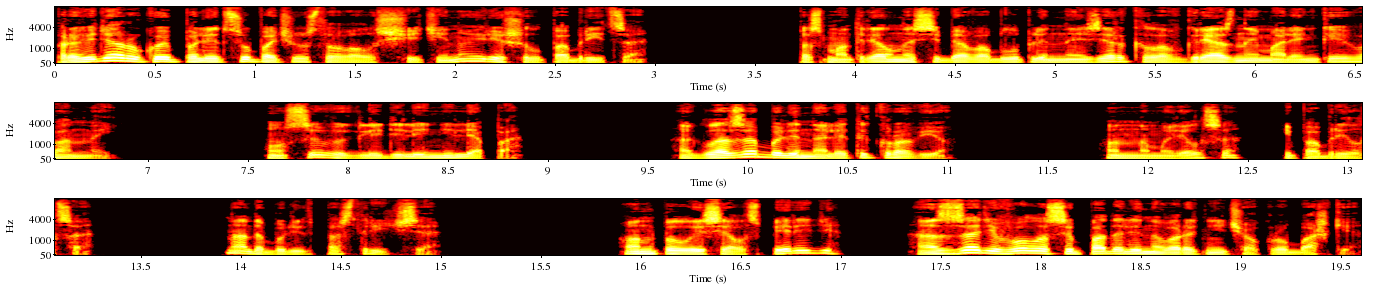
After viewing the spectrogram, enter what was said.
Проведя рукой по лицу, почувствовал щетину и решил побриться. Посмотрел на себя в облупленное зеркало в грязной маленькой ванной. Усы выглядели нелепо. А глаза были налиты кровью. Он намылился и побрился. Надо будет постричься. Он полысел спереди, а сзади волосы падали на воротничок рубашки.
